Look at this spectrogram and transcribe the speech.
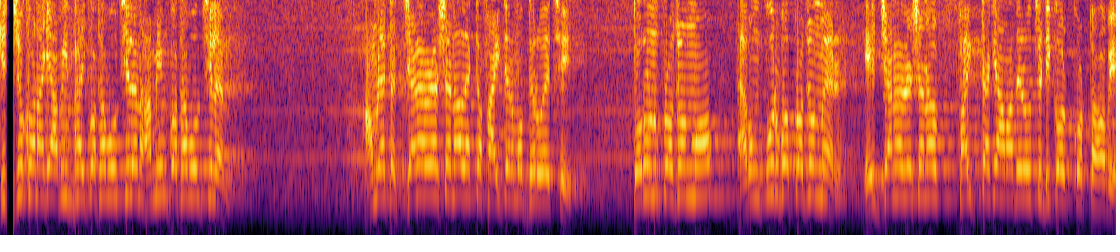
কিছুক্ষণ আগে আবিদ ভাই কথা বলছিলেন, হামিম কথা বলছিলেন। আমরা একটা জেনারেশনাল একটা ফাইটের মধ্যে রয়েছি। তরুণ প্রজন্ম এবং পূর্ব প্রজন্মের এই জেনারেশনাল ফাইটটাকে আমাদের হচ্ছে ডিকোড করতে হবে।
